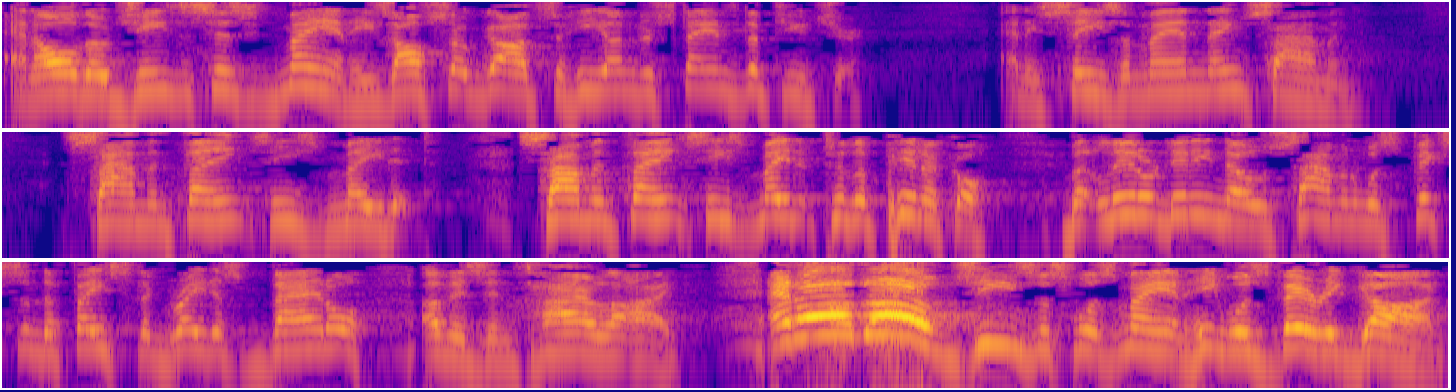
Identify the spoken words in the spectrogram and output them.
And although Jesus is man, he's also God, so he understands the future. And he sees a man named Simon. Simon thinks he's made it. Simon thinks he's made it to the pinnacle. But little did he know Simon was fixing to face the greatest battle of his entire life. And although Jesus was man, He was very God.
